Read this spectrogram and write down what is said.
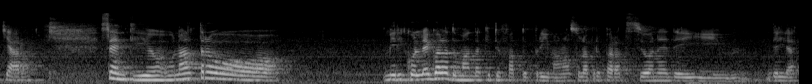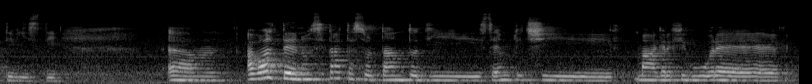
Chiaro. Senti, un altro... Mi ricollego alla domanda che ti ho fatto prima, no? Sulla preparazione dei, degli attivisti. Um, a volte non si tratta soltanto di semplici magre figure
